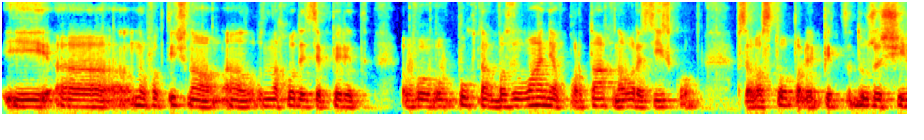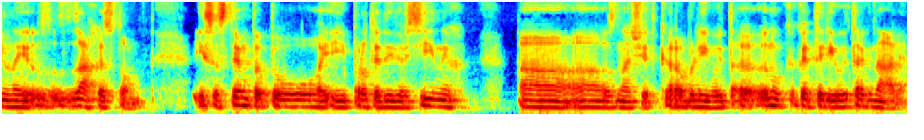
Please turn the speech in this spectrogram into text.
І е, ну, фактично е, знаходиться перед в, в пунктах базування в портах Новоросійського в Севастополі під дуже щільним захистом і систем ППО, і протидиверсійних а, а, значить, кораблів, і ну, катерів і так далі.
